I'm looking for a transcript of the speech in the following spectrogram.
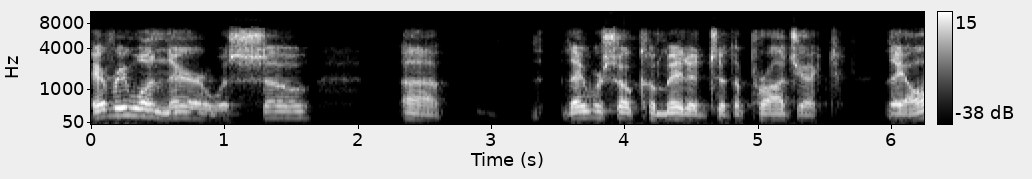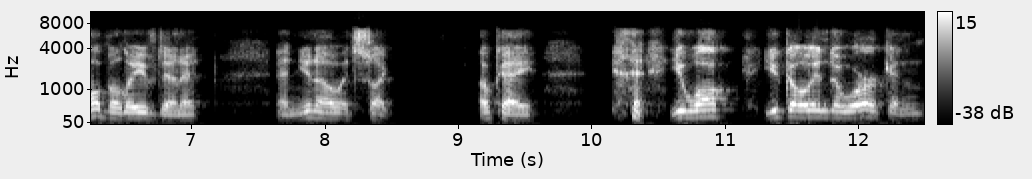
everyone there was so uh, they were so committed to the project. They all believed in it. And you know, it's like okay, you walk you go into work and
